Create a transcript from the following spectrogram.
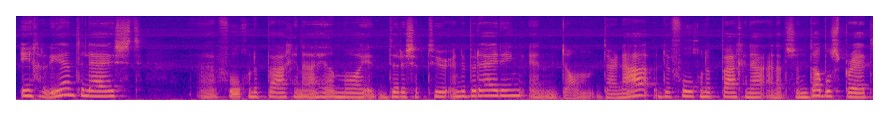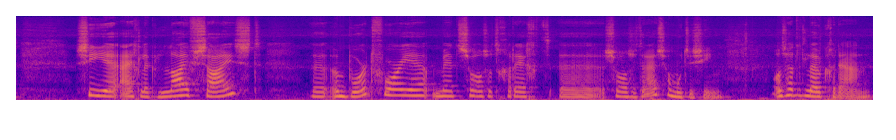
ingrediëntenlijst. Uh, volgende pagina heel mooi de receptuur en de bereiding. En dan daarna de volgende pagina, en dat is een double spread. Zie je eigenlijk life-sized uh, een bord voor je met zoals het gerecht, uh, zoals het eruit zou moeten zien ontzettend leuk gedaan.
